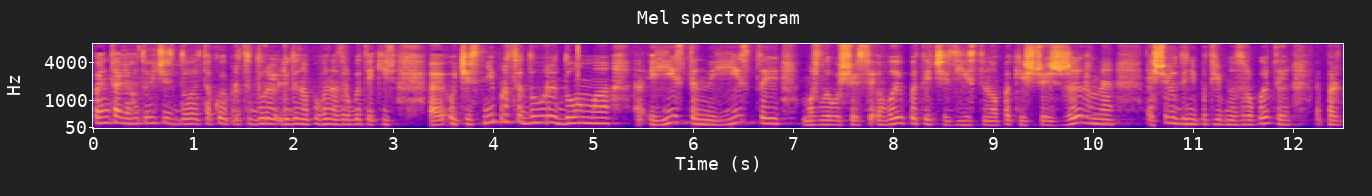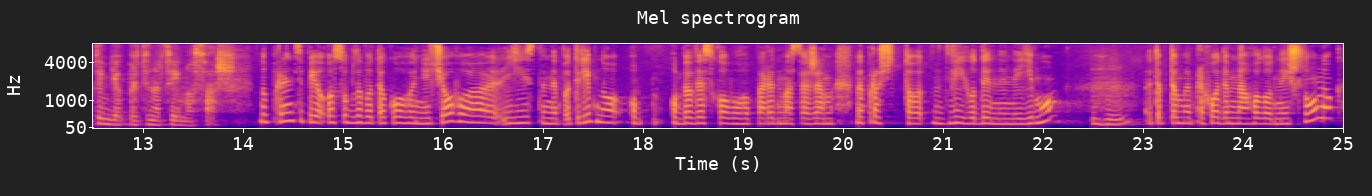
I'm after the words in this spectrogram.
Пані готуючись до такої процедури, людина повинна зробити якісь е, очисні процедури вдома, е, їсти, не їсти, можливо, щось випити чи з'їсти навпаки щось жирне. Е, Що людині потрібно зробити перед тим, як прийти на цей масаж? Ну, в принципі, особливо такого нічого їсти не потрібно. об- Обов'язкового перед масажем. Ми просто дві години не їмо. Тобто ми приходимо на голодний шлунок,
